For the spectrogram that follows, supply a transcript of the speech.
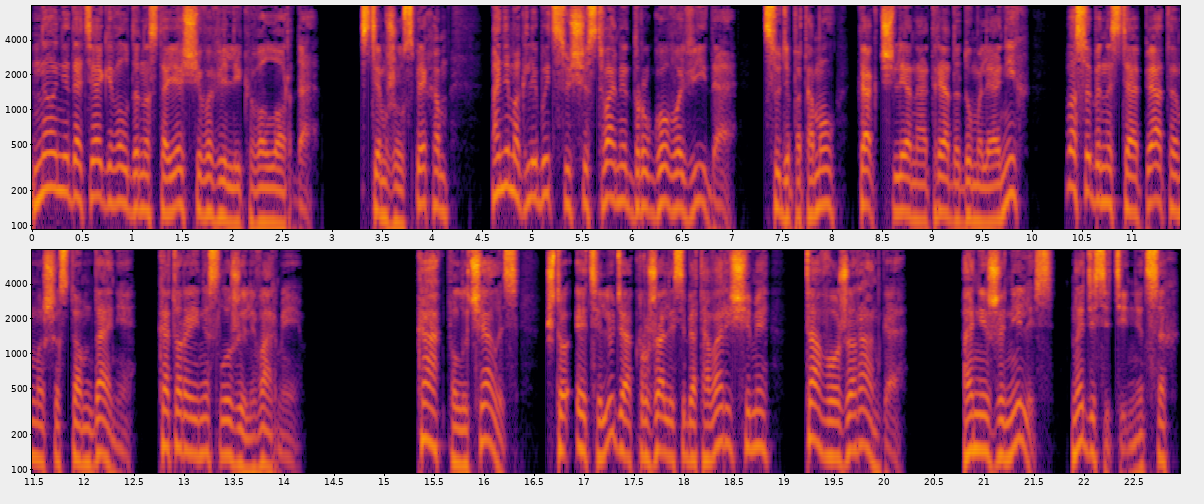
но не дотягивал до настоящего великого лорда. С тем же успехом они могли быть существами другого вида, судя по тому, как члены отряда думали о них, в особенности о пятом и шестом дане, которые не служили в армии. Как получалось, что эти люди окружали себя товарищами того же ранга? Они женились на десятинницах,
